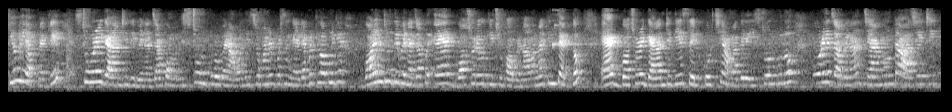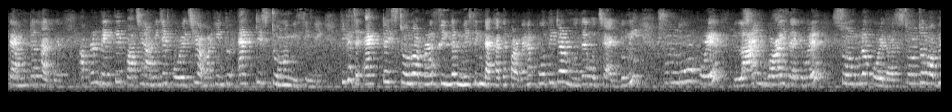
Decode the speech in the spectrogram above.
কেউই আপনাকে স্টোরে গ্যারান্টি দেবে না, যা আমাদের স্টোন পড়বে না, আমাদের স্টোন হান্ড্রেড পার্সেন্ট গ্যারান্টি আবার কেউ আপনাকে ওয়ারেন্টিও দেবে না যাপো এক বছরেও কিছু হবে না। আমরা কিন্তু একদম এক বছরের গ্যারান্টি দিয়ে সেল করছি, আমাদের এই স্টোনগুলো পড়ে যাবে না, যেমনটা আছে ঠিক তেমনটা থাকবে। আপনারা দেখতেই পাচ্ছেন, আমি যে পড়েছি, আমার কিন্তু একটি স্টোনও মিসিং নেই। ঠিক আছে? একটা স্টোনও আপনারা সিঙ্গেল মিসিং দেখাতে পারবেন না। প্রতিটার মধ্যে হচ্ছে একদমই সুন্দর করে লাইন ওয়াইজ একেবারে স্টোনগুলো করে দেওয়া স্টোনটা হবে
